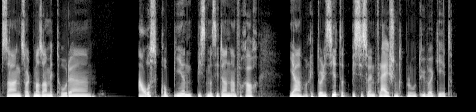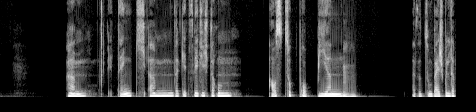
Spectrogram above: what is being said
sagen, sollte man so eine Methode ausprobieren, bis man sie dann einfach auch ja, ritualisiert hat, bis sie so in Fleisch und Blut übergeht? Ähm, ich denke, ähm, da geht es wirklich darum, auszuprobieren. Mhm. Also zum Beispiel der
